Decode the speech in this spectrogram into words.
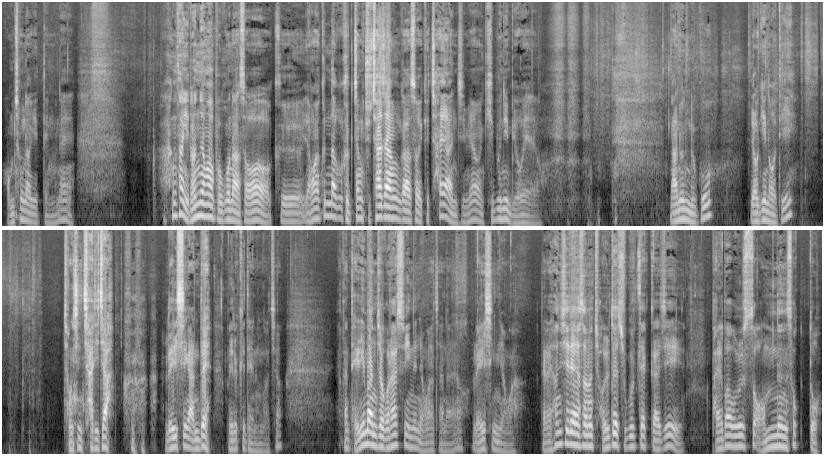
엄청나기 때문에 항상 이런 영화 보고 나서 그 영화 끝나고 극장 주차장 가서 이렇게 차에 앉으면 기분이 묘해요. 나는 누구? 여긴 어디? 정신 차리자. 레이싱 안 돼. 뭐 이렇게 되는 거죠. 약간 대리만족을 할 수 있는 영화잖아요. 레이싱 영화. 내가 현실에서는 절대 죽을 때까지 밟아볼 수 없는 속도.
